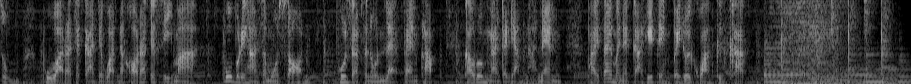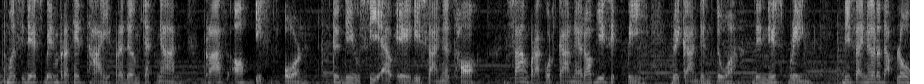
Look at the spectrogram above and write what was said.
สุม ผู้ว่าราชการจังหวัดนครราชสีมา ผู้บริหารสโมสร ผู้สนับสนุนและแฟนคลับ เข้าร่วมงานกันอย่างหนาแน่น ภายใต้บรรยากาศที่เต็มไปด้วยความคึกคัก Mercedes-Benz ประเทศไทยประเดิมจัดงาน Class of its own The New CLA Designer Talk สร้างปรากฏการณ์ในรอบ 20 ปีด้วยการดึงตัวเดนิสบริงดีไซเนอร์ระดับโลก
